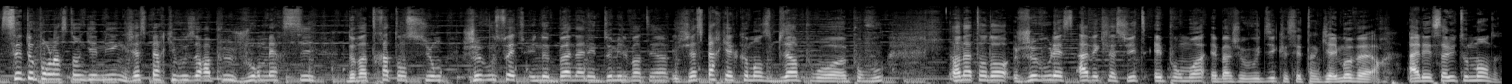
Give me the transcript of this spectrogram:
C'est tout pour l'instant gaming, j'espère qu'il vous aura plu, je vous remercie de votre attention, je vous souhaite une bonne année 2021, j'espère qu'elle commence bien pour, euh, pour vous. En attendant, je vous laisse avec la suite et pour moi, eh ben, je vous dis que c'est un game over. Allez, salut tout le monde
